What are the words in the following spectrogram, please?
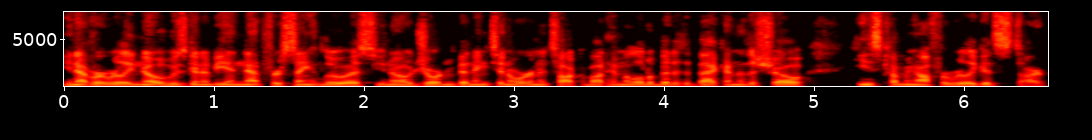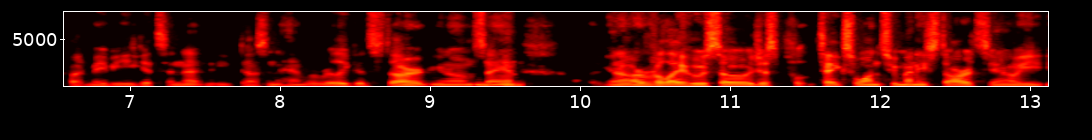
You never really know who's going to be in net for St. Louis. You know, Jordan Binnington, We're going to talk about him a little bit at the back end of the show. He's coming off a really good start, but maybe he gets in net and he doesn't have a really good start. You know what I'm saying? You know, or Ville Husso just p- takes one too many starts. You know, he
